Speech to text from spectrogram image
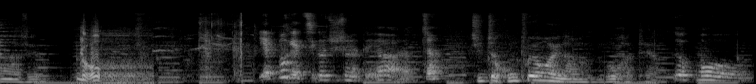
일어나세요. 예쁘게 찍어주셔야 돼요. 알았죠? 진짜 공포 영화에 나오는 거 같아요. 그 뭐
